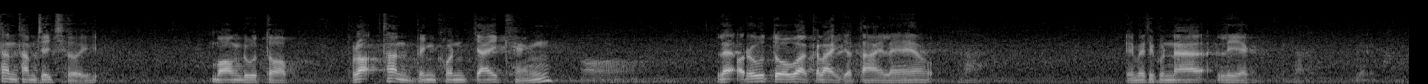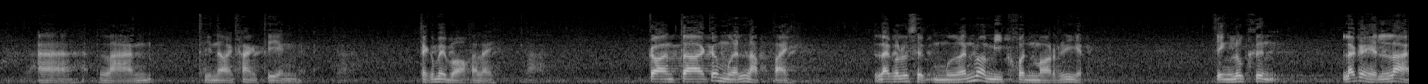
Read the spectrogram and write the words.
ท่านทำเฉยๆ มองดูตอบ เพราะท่านเป็นคนใจแข็ง และรู้ตัวว่าใกล้จะตายแล้ว เห็นไหมที่คุณน้าเรียกอ่าหลานที่นอนข้างเตียงเนี่ยแต่ก็ไม่บอกอะไร ก่อนตายก็เหมือนหลับไป แล้วก็รู้สึกเหมือนว่ามีคนมาเรียก จึงลุกขึ้น แล้วก็เห็นร่าง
